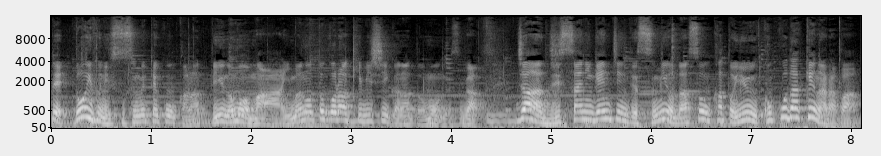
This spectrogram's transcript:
でどういうふうに進めていこうかなっていうのもまあ今のところは厳しいかなと思うんですがじゃあ実際に現地に行って炭を出そうかというここだけならば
